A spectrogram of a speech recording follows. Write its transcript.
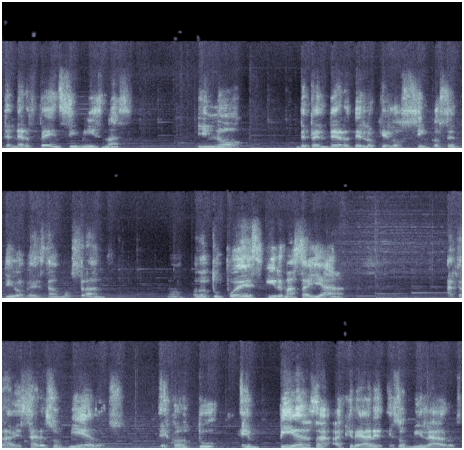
tener fe en sí mismas y no depender de lo que los cinco sentidos les están mostrando. ¿no? Cuando tú puedes ir más allá, atravesar esos miedos, es cuando tú empiezas a, crear esos milagros,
